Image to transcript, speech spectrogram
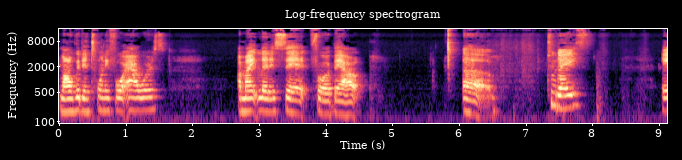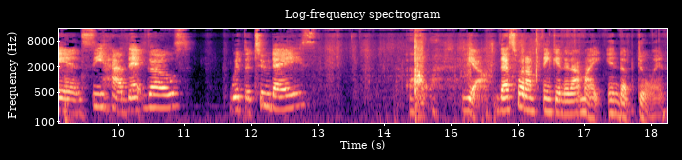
longer than 24 hours. I might let it sit for about uh, two days and see how that goes with the two days. Uh, yeah, that's what I'm thinking that I might end up doing.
